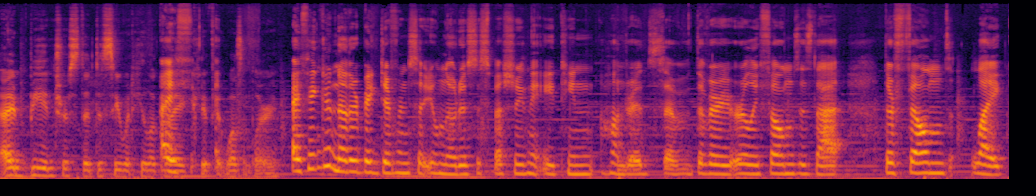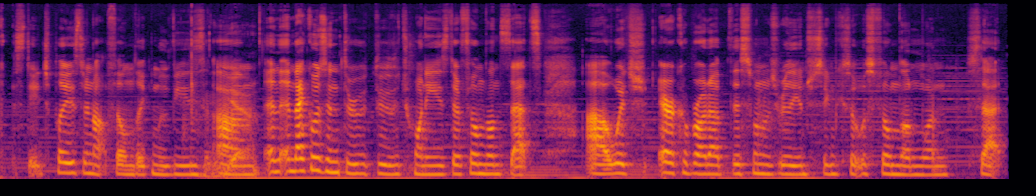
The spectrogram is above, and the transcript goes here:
I'd be interested to see what he looked like if it wasn't blurry. I think another big difference that you'll notice, especially in the 1800s of the very early films, is that they're filmed like stage plays. They're not filmed like movies. Um, Yeah. and, and that goes in through through the 20s. They're filmed on sets, uh, which Erica brought up. This one was really interesting because it was filmed on one set.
